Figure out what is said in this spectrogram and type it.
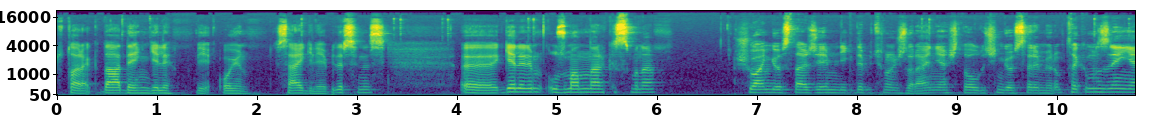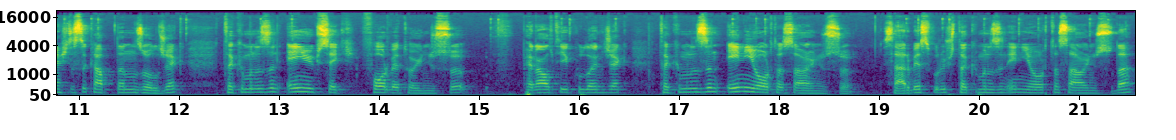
tutarak daha dengeli bir oyun sergileyebilirsiniz. Ee, gelelim uzmanlar kısmına. Şu an göstereceğim ligde bütün oyuncular aynı yaşta olduğu için gösteremiyorum. Takımınızın en yaşlısı kaptanınız olacak. Takımınızın en yüksek forvet oyuncusu penaltıyı kullanacak. Takımınızın en iyi orta saha oyuncusu serbest vuruş. Takımınızın en iyi orta saha oyuncusu da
